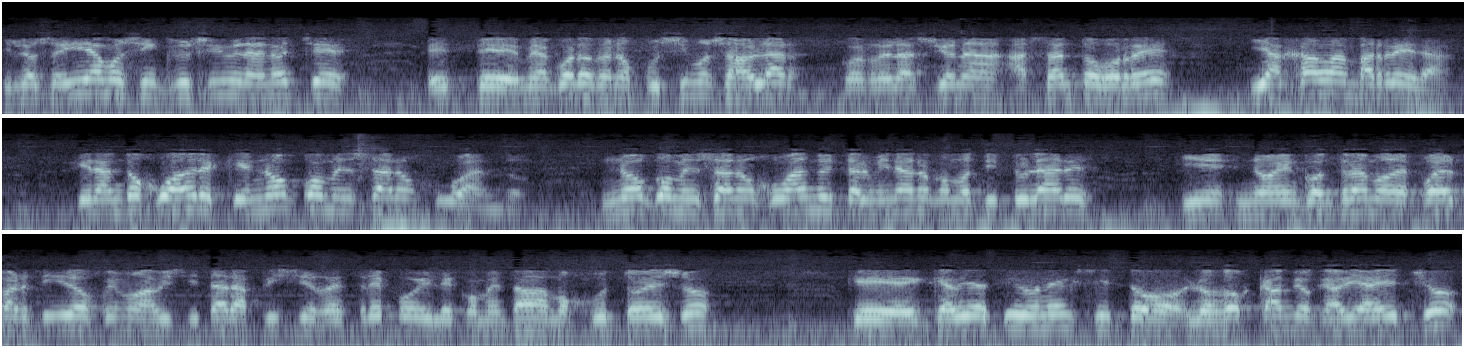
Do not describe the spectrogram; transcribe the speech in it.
y lo seguíamos inclusive una noche, este, me acuerdo que nos pusimos a hablar con relación a, Santos Borré y a Harlan Barrera, que eran dos jugadores que no comenzaron jugando, no comenzaron jugando y terminaron como titulares y nos encontramos después del partido, fuimos a visitar a Pisi Restrepo y le comentábamos justo eso, que, había sido un éxito los dos cambios que había hecho,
